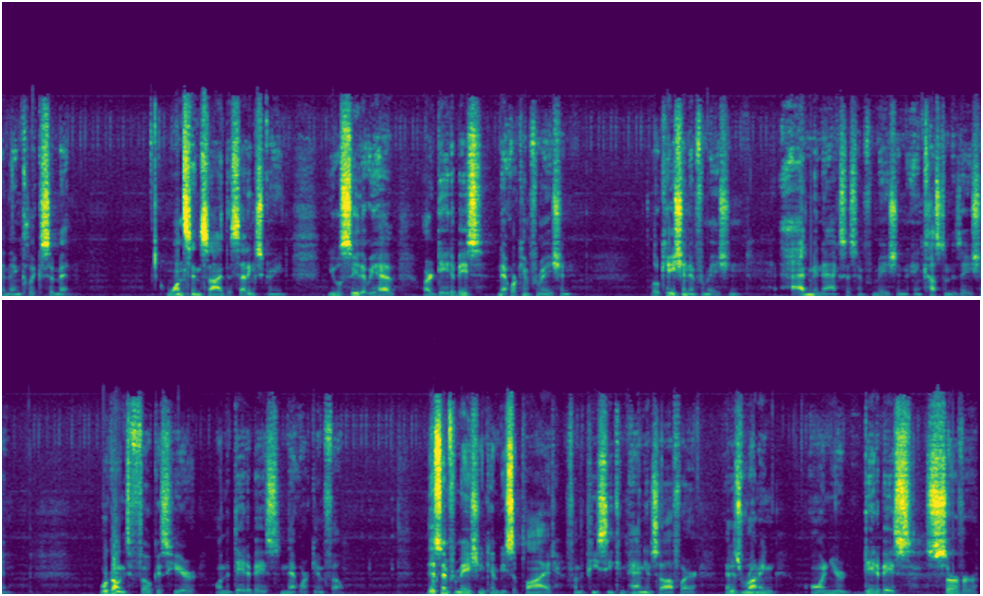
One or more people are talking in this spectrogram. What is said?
And then click submit. Once inside the settings screen, you will see that we have our database network information, location information, admin access information, and customization. We're going to focus here on the database network info. This information can be supplied from the PC Companion software that is running on your database server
